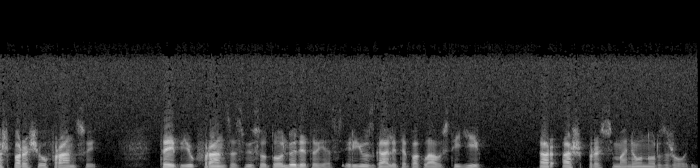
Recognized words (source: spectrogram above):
Aš parašiau Francui. Taip, juk Francas viso to liudytojas ir jūs galite paklausti jį, ar aš prasimaniau nors žodį.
